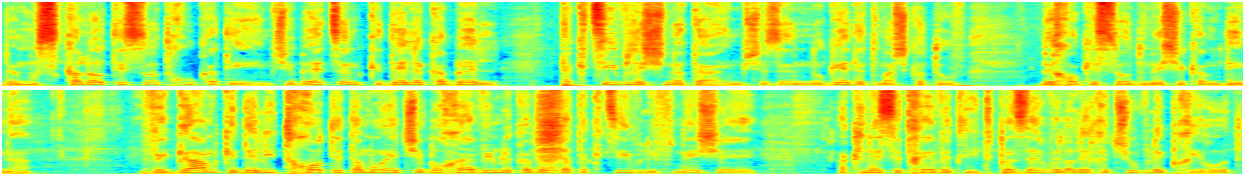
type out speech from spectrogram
במושכלות יסוד חוקתיים, שבעצם כדי לקבל תקציב לשנתיים, שזה נוגד את מה שכתוב בחוק יסוד משק המדינה, וגם כדי לדחות את המועד שבו חייבים לקבל את התקציב לפני שהכנסת חייבת להתפזר וללכת שוב לבחירות.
